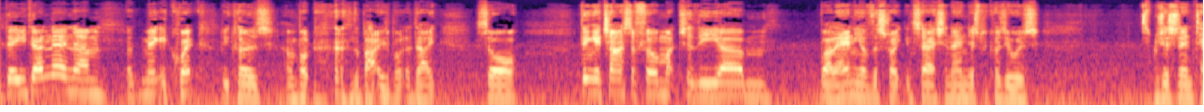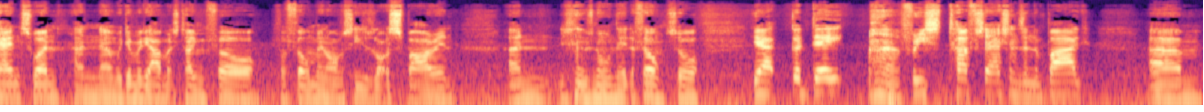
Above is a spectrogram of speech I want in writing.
day done then. Um, I'd make it quick because I'm about the battery's about to die. So didn't get a chance to film much of the um, well any of the striking session then just because it was it was just an intense one and um, we didn't really have much time for for filming. Obviously there's a lot of sparring and there was no one there to film. So yeah, good day. Three tough sessions in the bag. Um,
